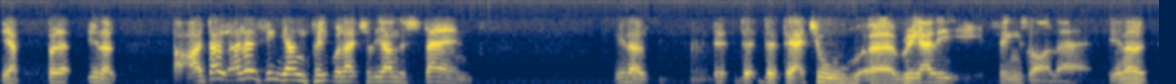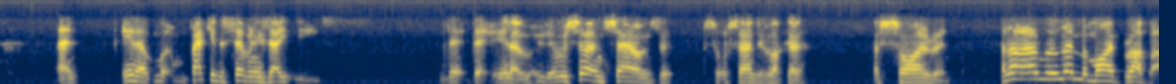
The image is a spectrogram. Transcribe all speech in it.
yeah, but uh, you know, I don't I don't think young people actually understand, you know, the the, the actual uh, reality things like that. You know, and you know, back in the seventies, eighties, that, that you know, there were certain sounds that sort of sounded like a a siren. And I remember my brother,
